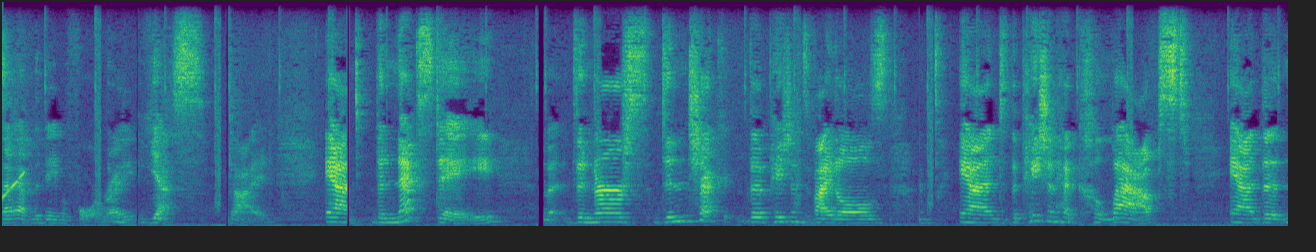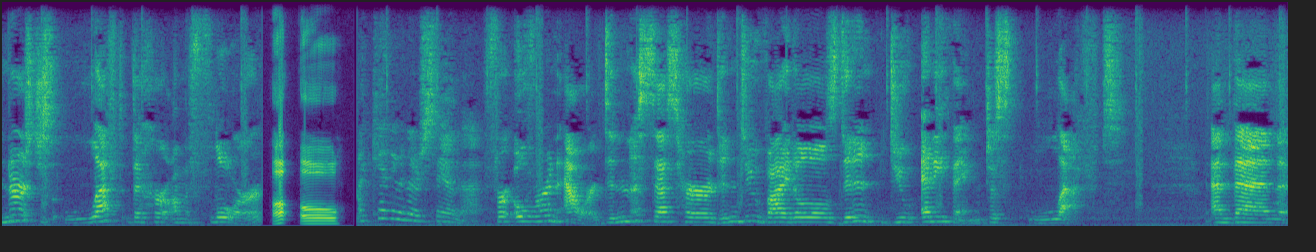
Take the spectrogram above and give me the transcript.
That happened the day before, right? Yes, died. And the next day, the nurse didn't check the patient's vitals, and the patient had collapsed, and the nurse just left the, her on the floor Uh oh. I can't even understand that. for over an hour. Didn't assess her, didn't do vitals, didn't do anything, just left. And then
